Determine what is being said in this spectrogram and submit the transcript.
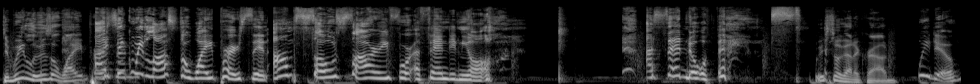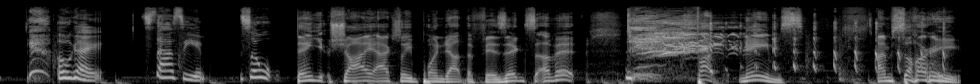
Did we lose a white person? I think we lost a white person. I'm so sorry for offending y'all. I said no offense. we still got a crowd. We do. Okay. Sassy. So Thank you. Shy actually pointed out the physics of it. Fuck names. I'm sorry.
